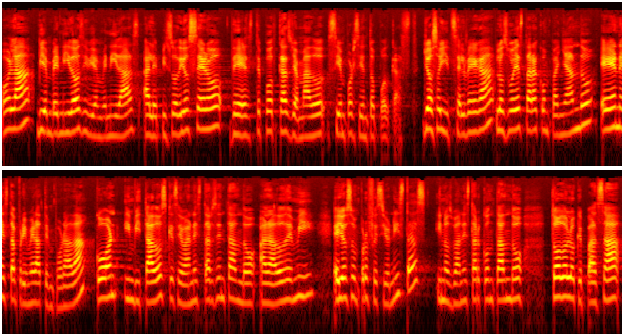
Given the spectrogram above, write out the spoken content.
Hola, bienvenidos y bienvenidas al episodio cero de este podcast llamado 100% Podcast. Yo soy Itzel Vega, los voy a estar acompañando en esta primera temporada con invitados que se van a estar sentando al lado de mí. Ellos son profesionistas y nos van a estar contando todo lo que pasa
